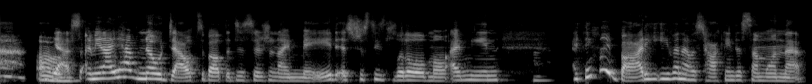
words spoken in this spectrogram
um, yes, I mean, I have no doubts about the decision I made. It's just these little mo. I mean, mm. I think my body. Even I was talking to someone that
